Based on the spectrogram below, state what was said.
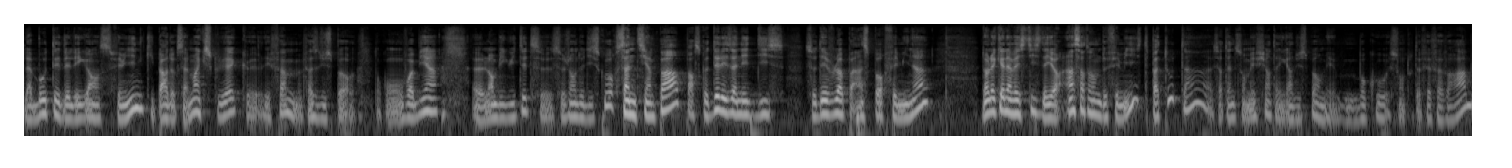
la beauté, de l'élégance féminine qui paradoxalement excluait que les femmes fassent du sport. Donc on voit bien l'ambiguïté de ce, ce genre de discours. Ça ne tient pas parce que dès les années 10 se développe un sport féminin dans lequel investissent d'ailleurs un certain nombre de féministes, pas toutes, hein, certaines sont méfiantes à l'égard du sport, mais beaucoup sont tout à fait favorables.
